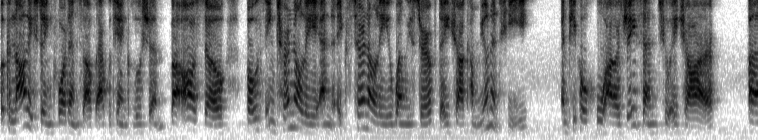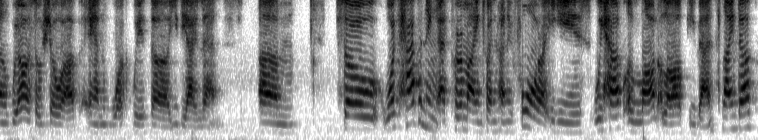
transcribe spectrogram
acknowledge the importance of equity and inclusion, but also both internally and externally when we serve the HR community and people who are adjacent to HR, uh, we also show up and work with the EDI lens. Um, so what's happening at PHRMA in 2024 is we have a lot, a lot of events lined up.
